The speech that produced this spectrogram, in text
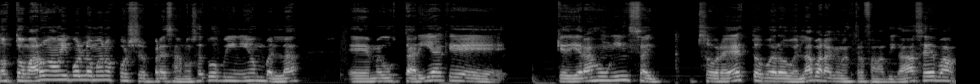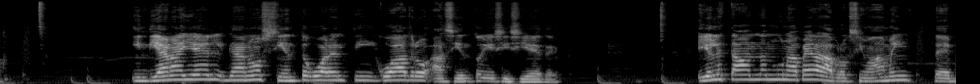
nos tomaron a mí por lo menos por sorpresa. No sé tu opinión, ¿verdad? Eh, me gustaría que, dieras un insight sobre esto, pero, ¿verdad? Para que nuestra fanaticada sepa. Indiana ayer ganó 144 a 117. Ellos le estaban dando una pela aproximadamente,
